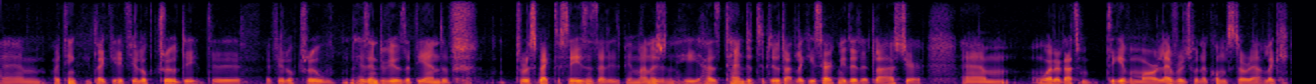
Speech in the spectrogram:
um, I think like if you look through the, the if you look through his interviews at the end of the respective seasons that he's been managing, he has tended to do that. Like he certainly did it last year. Um, whether that's to give him more leverage when it comes to around, like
